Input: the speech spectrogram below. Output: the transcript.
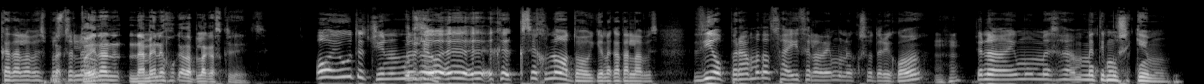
Κατάλαβες πώς το Εντάξει, λέω; Το ένα να μην έχω κατά πλάκα screens. Όχι, ούτε εκείνον. Ούτε Ε, εκείνον. ε, ε, ε, Ξεχνώ το για να καταλάβεις. Δύο πράγματα θα ήθελα να ήμουν εξωτερικό και να ήμουν μέσα με τη μουσική μου.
